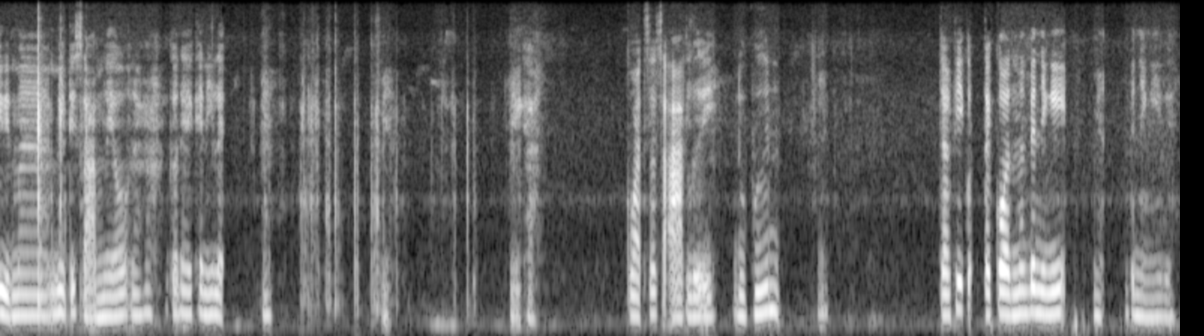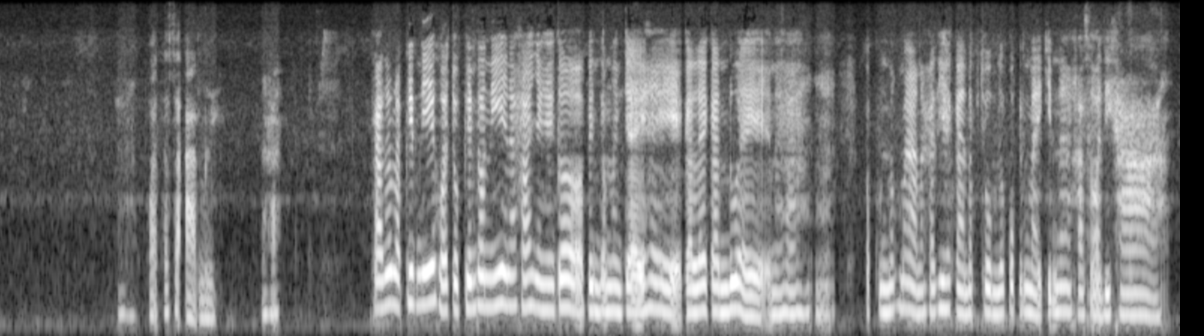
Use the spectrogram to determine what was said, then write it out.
กรีดมามีดที่สามแล้วนะคะ ก็ได้แค่นี้แหละนี่นี่ค่ะ กวาดซะสะอาดเลย ดูพื้น จากที่แต่ก่อนมันเป็นอย่างนี้ เนี่ยเป็นอย่างนี้เลย กวาดถ้าสะอาดเลยนะคะการสำหรับคลิปนี้ขอจบเพียงเท่านี้นะคะ ยังไงก็เป็นกำลังใจให้กันและกันด้วยนะคะ อบคุณมากๆนะคะ ที่ให้การรับชมแล้วพบกันใหม่คลิปหน้าค่ะ สวัสดีค่ะ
